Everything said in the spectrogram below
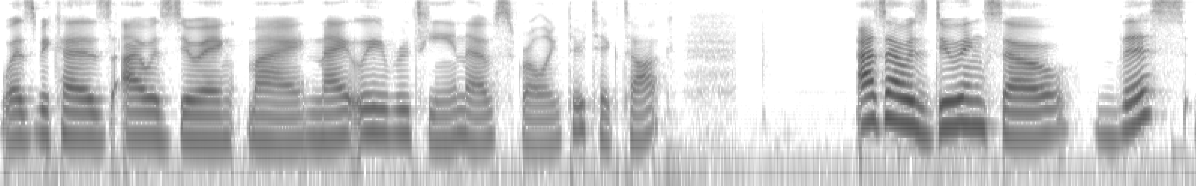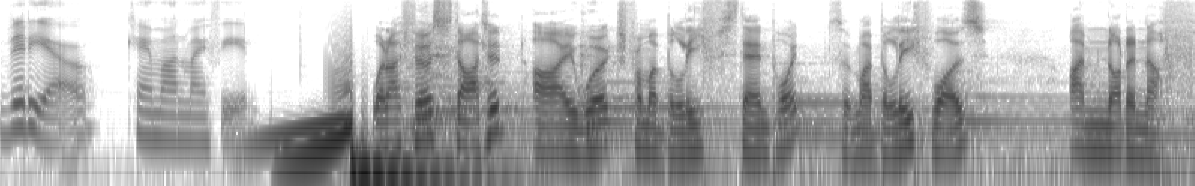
was because I was doing my nightly routine of scrolling through TikTok. As I was doing so, this video came on my feed. When I first started, I worked from a belief standpoint. So my belief was I'm not enough.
